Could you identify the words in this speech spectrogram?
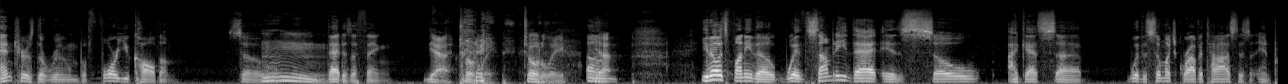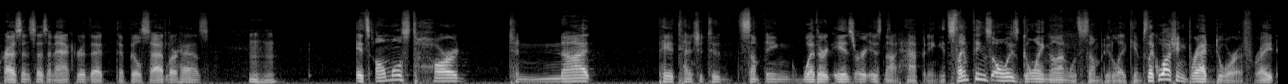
enters the room before you call them. So that is a thing. Yeah, totally, totally. Um, yeah, You know, it's funny though with somebody that is so, I guess, uh, with so much gravitas as, and presence as an actor that, that Bill Sadler has. It's almost hard to not pay attention to something, whether it is or is not happening. It's something's always going on with somebody like him. It's like watching Brad Dourif, right?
